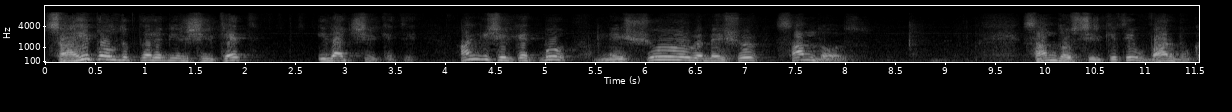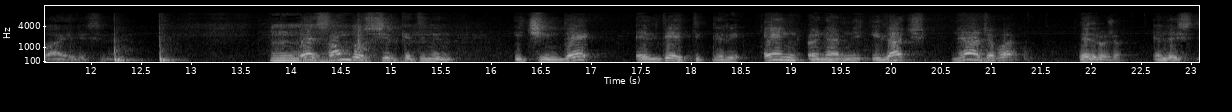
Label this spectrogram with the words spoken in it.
sahip oldukları bir şirket ilaç şirketi. Hangi şirket bu? Meşhur ve meşhur Sandoz. Sandoz şirketi Warburg ailesine. Ve Sandoz şirketinin içinde elde ettikleri en önemli ilaç ne acaba? Nedir hocam? LSD.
